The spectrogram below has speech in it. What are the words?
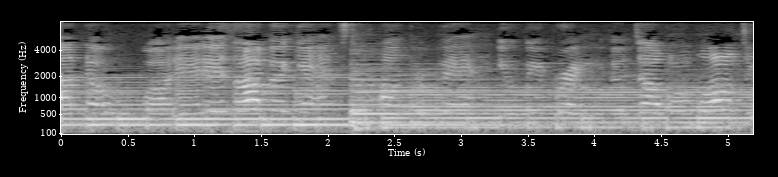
I know what it is up against. I'll prepare you be brave and double walled.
